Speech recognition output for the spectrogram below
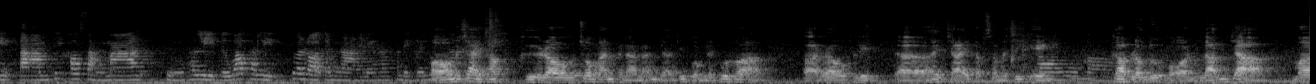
ลิตตามที่เขาสั่งมาถึงผลิตหรือว่าผลิตเพื่อรอจำหน่ายเลยคะผลิตเป็นอ๋อไม่ใช่ครับ คือเราช่วงนั้นขณะนั้นอย่างที่ผมได้พูดว่าเอ่อเราผลิตเอ่อให้ใช้กับสมาชิกเองลองดูก่อนครับลองดูก่อนหลังจากมา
